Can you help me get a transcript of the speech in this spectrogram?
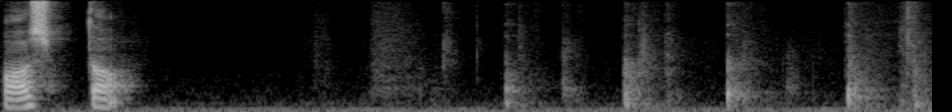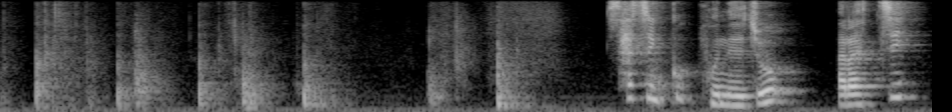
아쉽다. 사진 꼭 보내줘. 알았지?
